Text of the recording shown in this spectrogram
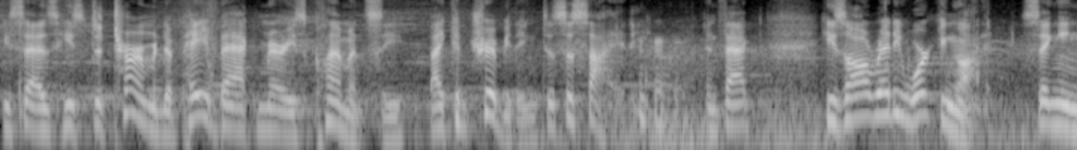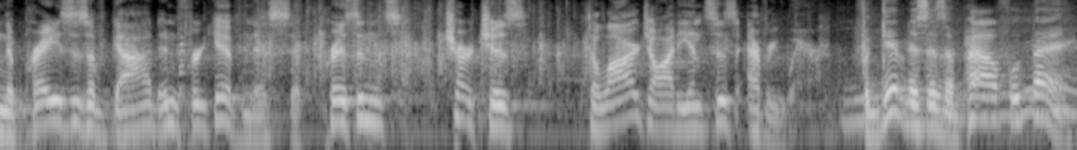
He says he's determined to pay back Mary's clemency by contributing to society. In fact, he's already working on it, singing the praises of God and forgiveness at prisons, churches, to large audiences everywhere. Forgiveness is a powerful thing.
